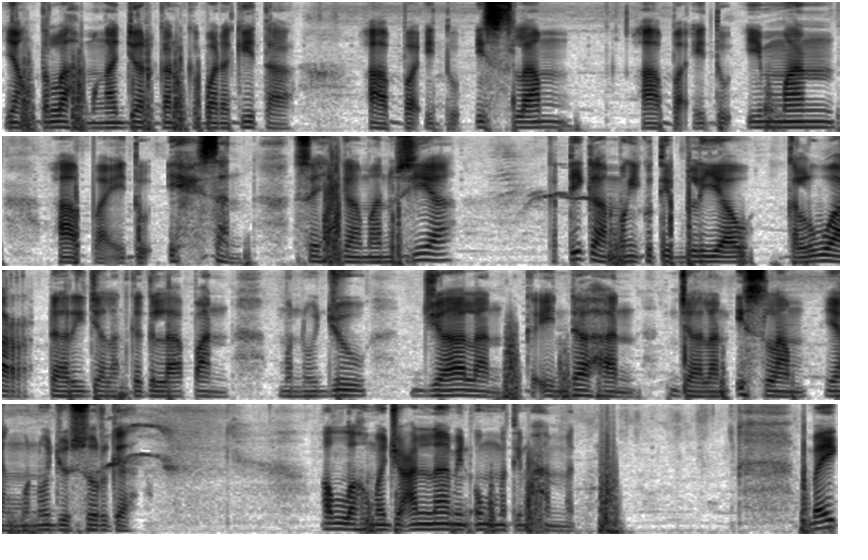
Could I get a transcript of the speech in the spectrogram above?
yang telah mengajarkan kepada kita apa itu Islam, apa itu iman, apa itu ihsan. Sehingga manusia ketika mengikuti beliau keluar dari jalan kegelapan menuju jalan keindahan, jalan Islam yang menuju surga. Allahumma ja'alna min ummati Muhammad. Baik,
